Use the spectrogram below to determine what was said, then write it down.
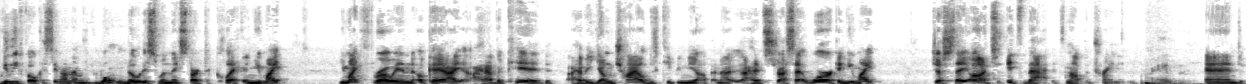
really focusing on them you won't notice when they start to click. And you might you might throw in okay i, I have a kid. I have a young child who's keeping me up and I, I had stress at work. And you might just say oh it's, it's that. It's not the training. Right. and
